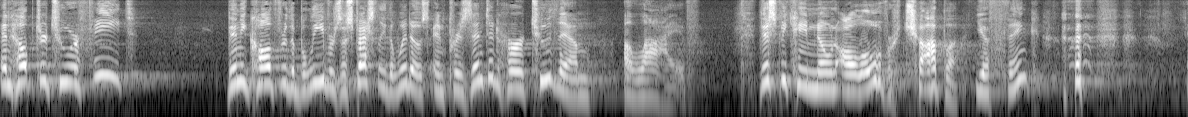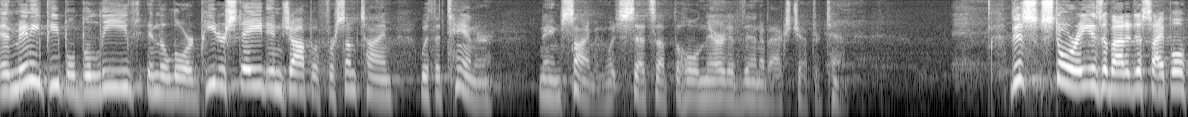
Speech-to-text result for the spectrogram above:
and helped her to her feet. Then he called for the believers, especially the widows, and presented her to them alive. This became known all over Joppa, you think? and many people believed in the Lord. Peter stayed in Joppa for some time with a tanner named Simon, which sets up the whole narrative then of Acts chapter 10. This story is about a disciple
